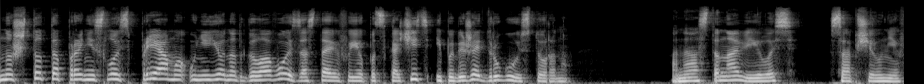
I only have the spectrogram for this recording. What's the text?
но что-то пронеслось прямо у нее над головой, заставив ее подскочить и побежать в другую сторону. «Она остановилась», — сообщил Нев.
